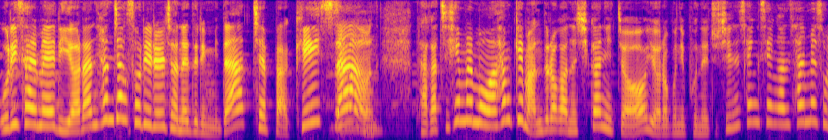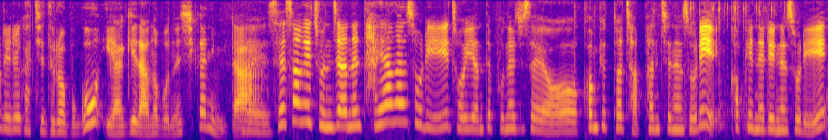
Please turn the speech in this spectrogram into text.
우리 삶의 리얼한 현장 소리를 전해드립니다. 챗바퀴 사운드. 다 같이 힘을 모아 함께 만들어가는 시간이죠. 여러분이 보내주신 생생한 삶의 소리를 같이 들어보고 이야기 나눠보는 시간입니다. 네, 세상에 존재하는 다양한 소리 저희한테 보내주세요. 컴퓨터 자판 치는 소리, 커피 내리는 소리,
